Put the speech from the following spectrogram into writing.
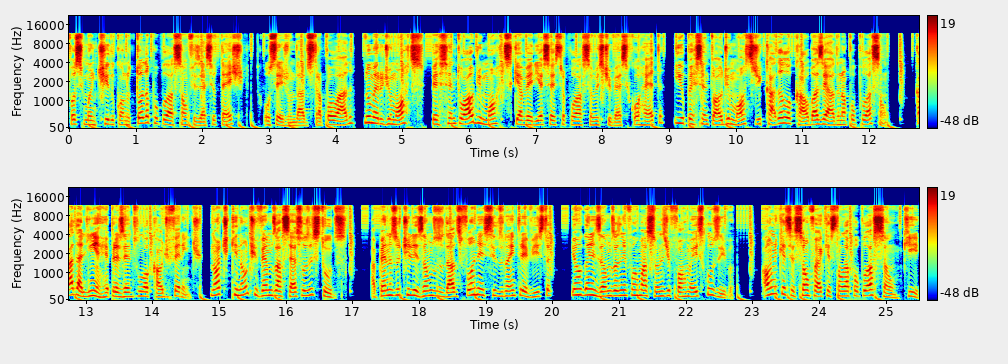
fosse mantido quando toda a população fizesse o teste, ou seja, um dado extrapolado, número de mortes, percentual de mortes que haveria se a extrapolação estivesse correta e o percentual de mortes de cada local baseado na população. Cada linha representa um local diferente. Note que não tivemos acesso aos estudos, apenas utilizamos os dados fornecidos na entrevista e organizamos as informações de forma exclusiva. A única exceção foi a questão da população, que,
